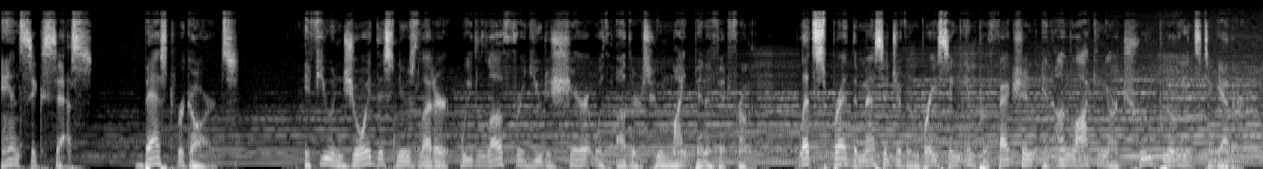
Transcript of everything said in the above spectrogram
and success. Best regards. If you enjoyed this newsletter, we'd love for you to share it with others who might benefit from it. Let's spread the message of embracing imperfection and unlocking our true brilliance together.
